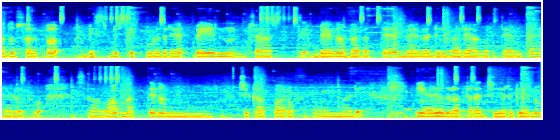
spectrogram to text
ಅದು ಸ್ವಲ್ಪ ಬಿಸಿ ಬಿಸಿ ಕುಡಿದ್ರೆ ಪೇಯ್ನ್ ಜಾಸ್ತಿ ಬೇಗ ಬರುತ್ತೆ, ಬೇಗ ಡೆಲಿವರಿ ಆಗುತ್ತೆ ಅಂತ ಹೇಳಿದ್ರು. ಸೊ ಅವಾಗ ಮತ್ತೆ ನಮ್ಮ ಚಿಕ್ಕಪ್ಪ ಅವ್ರಿಗೆ ಫೋನ್ ಮಾಡಿ ಹೇಳಿದ್ರು ಆ ಥರ ಜೀರಿಗೆನೂ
